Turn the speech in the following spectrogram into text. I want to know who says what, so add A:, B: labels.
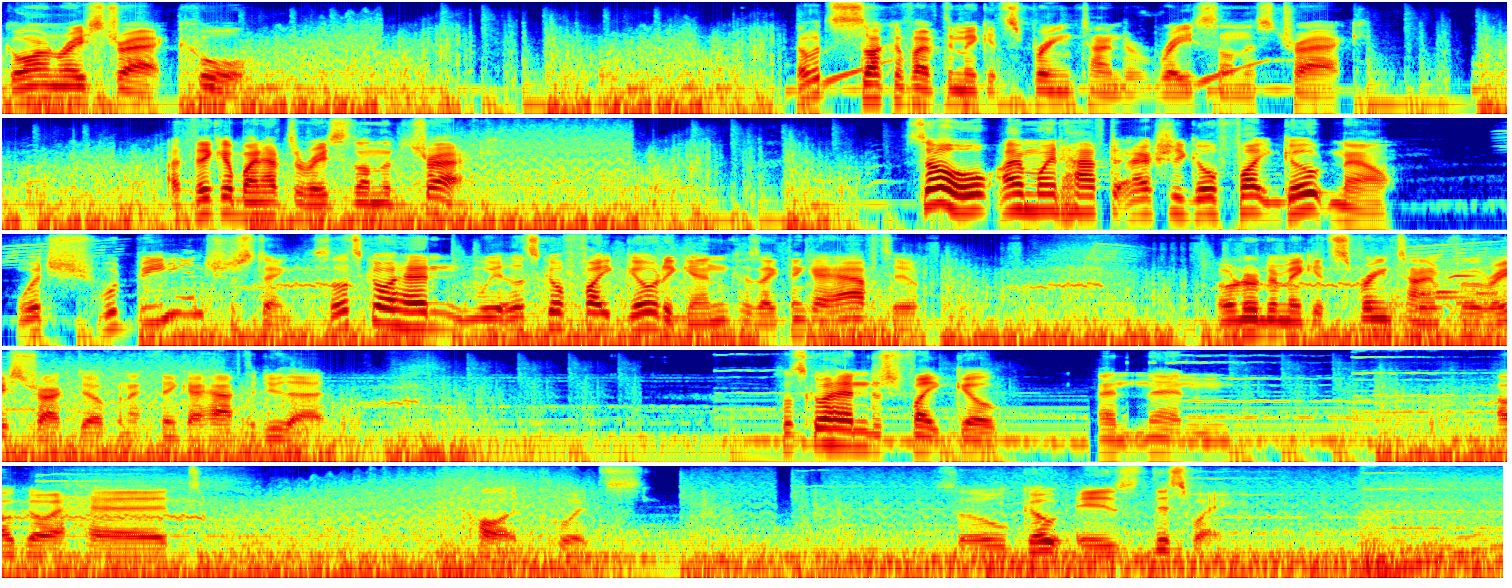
A: Go on racetrack. Cool. That would suck if I have to make it springtime to race on this track. I think I might have to race it on the track. So, I might have to actually go fight Goht now. Which would be interesting. So let's go ahead and we, let's go fight Goht again, because I think I have to. In order to make it springtime for the racetrack to open, I think I have to do that. So let's go ahead and just fight Goht. And then I'll go ahead call it quits. So Goht is this way.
